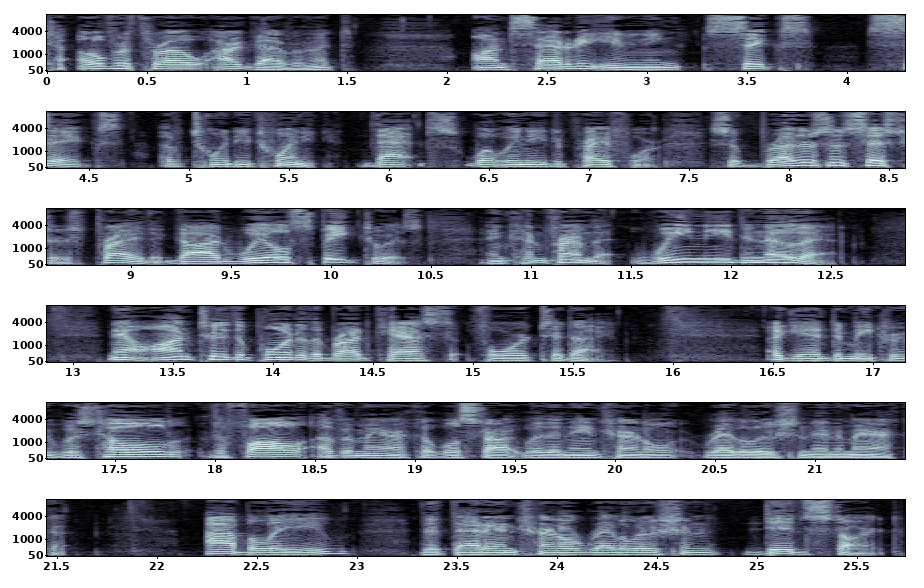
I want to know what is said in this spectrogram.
to overthrow our government on Saturday evening, 6 6 of 2020. That's what we need to pray for. So, brothers and sisters, pray that God will speak to us and confirm that. We need to know that. Now, on to the point of the broadcast for today. Again, Dimitri was told the fall of America will start with an internal revolution in America. I believe that that internal revolution did start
